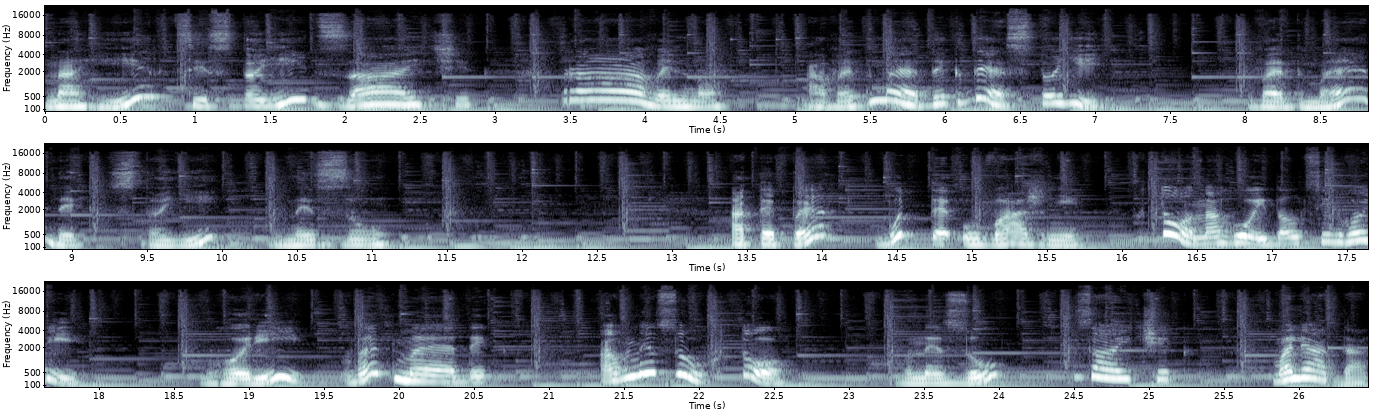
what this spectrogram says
На гірці стоїть зайчик. Правильно. А ведмедик де стоїть? Ведмедик стоїть внизу. А тепер будьте уважні, хто на гойдалці вгорі? Вгорі ведмедик. А внизу хто? Внизу зайчик. Малята,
